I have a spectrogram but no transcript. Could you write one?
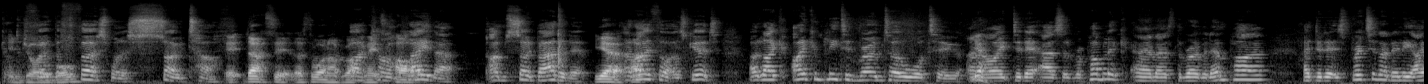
God, enjoyable. The, first one is so tough. It. That's it. That's the one I've got, I and can't hard. play that. I'm so bad at it. Yeah, and I- I, thought I was good. I like I completed Rome Total War two, and Yeah. I did it as a republic and as the Roman Empire. I did it as Britain. I nearly I,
